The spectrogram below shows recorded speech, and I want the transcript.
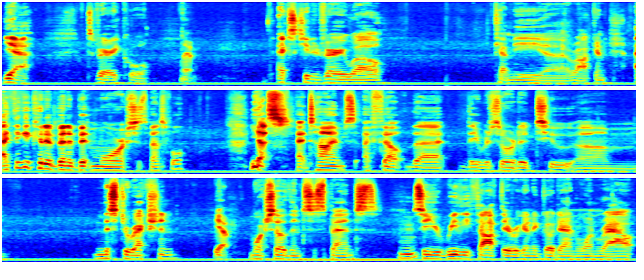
Yeah, it's very cool. yeah. Executed very well. Kept me uh, rocking. I think it could have been a bit more suspenseful yes at times. I felt that they resorted to um, misdirection yeah more so than suspense. Mhm. So you really thought they were going to go down one route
